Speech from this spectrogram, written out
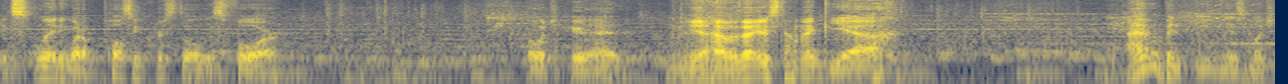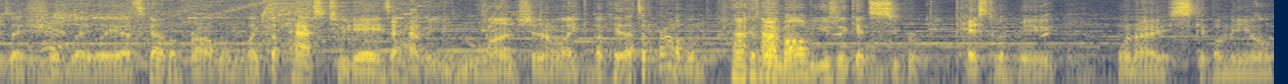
explaining what a pulsing crystal is for. Oh, did you hear that? Yeah, was that your stomach? Yeah. I haven't been eating as much as I should lately. That's kind of a problem. Like the past two days, I haven't eaten lunch, and I'm like, okay, that's a problem. Because my mom usually gets super pissed with me when I skip a meal.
